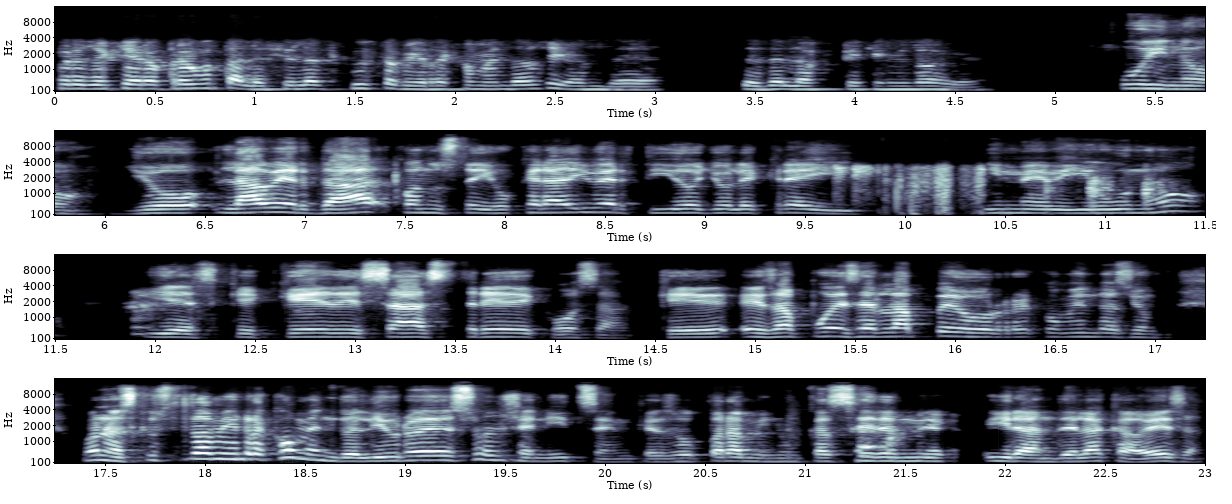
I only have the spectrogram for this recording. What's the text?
pero, yo quiero preguntarle si les gusta mi recomendación de, de The Lockpicking Lawyer. Uy, no, yo la verdad, cuando usted dijo que era divertido, yo le creí y me vi uno y es que qué desastre de cosa, que esa puede ser la peor recomendación. Bueno, es que usted también recomendó el libro de Solzhenitsyn, que eso para mí nunca se me irán de la cabeza,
